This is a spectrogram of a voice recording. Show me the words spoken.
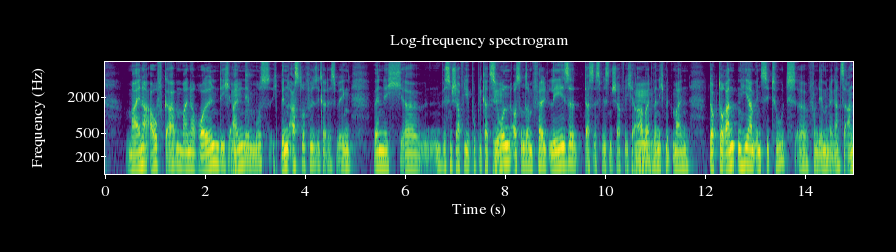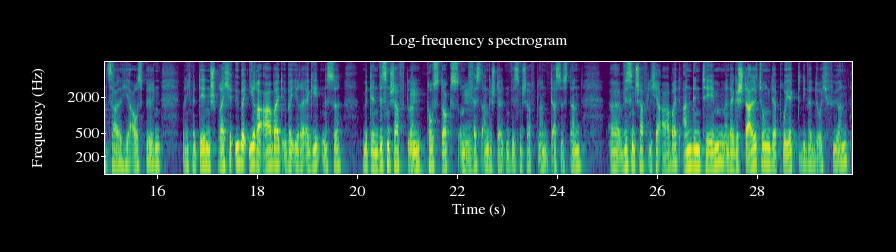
meiner Aufgaben, meiner Rollen, die ich mhm. einnehmen muss. Ich bin Astrophysiker, deswegen, wenn ich äh, wissenschaftliche Publikationen mhm. aus unserem Feld lese, das ist wissenschaftliche mhm. Arbeit. Wenn ich mit meinen Doktoranden hier am Institut, äh, von dem wir eine ganze Anzahl hier ausbilden, wenn ich mit denen spreche über ihre Arbeit, über ihre Ergebnisse, mit den Wissenschaftlern, mhm. Postdocs und mhm. festangestellten Wissenschaftlern. Das ist dann äh, wissenschaftliche Arbeit an den Themen, an der Gestaltung der Projekte, die wir durchführen.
